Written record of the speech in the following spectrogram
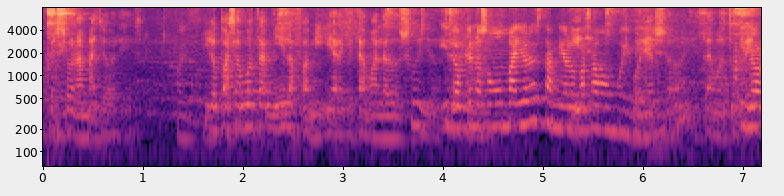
personas mayores. Y lo pasamos también los familiares que estamos al lado suyo. Y los que no somos mayores también lo pasamos muy por bien. eso, estamos Y nos.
